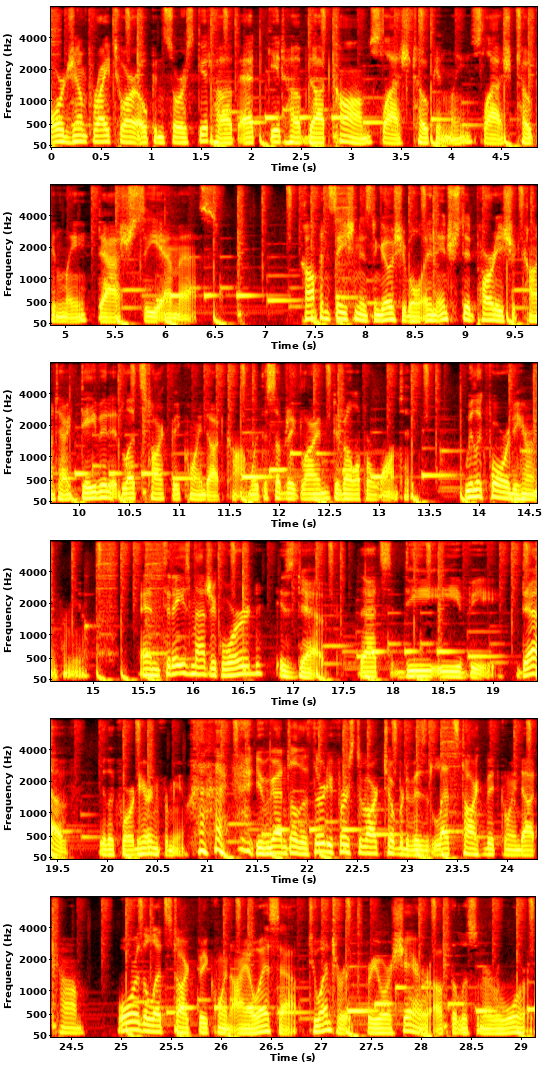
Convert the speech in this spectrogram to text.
or jump right to our open source GitHub at github.com slash tokenly slash tokenly dash CMS. Compensation is negotiable, and interested parties should contact David at letstalkbitcoin.com with the subject line Developer Wanted. We look forward to hearing from you. And today's magic word is dev. That's D E V. Dev. We look forward to hearing from you. You've got until the 31st of October to visit letstalkbitcoin.com or the Let's Talk Bitcoin iOS app to enter it for your share of the listener rewards.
